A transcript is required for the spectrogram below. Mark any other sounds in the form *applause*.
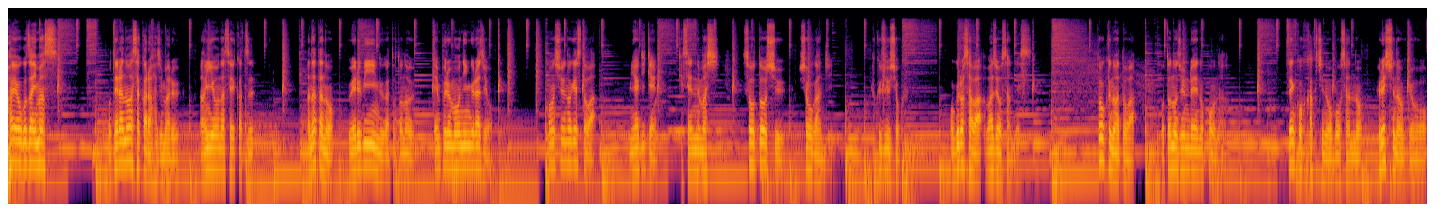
おはようございます。お寺の朝から始まる安養な生活。あなたのウェルビーイングが整うテンプルモーニングラジオ。今週のゲストは宮城県気仙沼市曹洞宗正願寺副住職小黒沢和尚さんです。トークの後は音の巡礼のコーナー。全国各地のお坊さんのフレッシュなお経を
